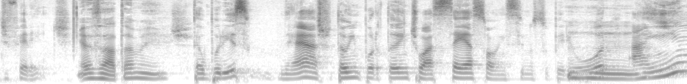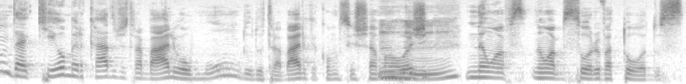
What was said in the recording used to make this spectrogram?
diferente. Exatamente. Então, por isso, né, acho tão importante o acesso ao ensino superior, uhum. ainda que o mercado de trabalho, ou o mundo do trabalho, que é como se chama uhum. hoje, não, não absorva todos.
